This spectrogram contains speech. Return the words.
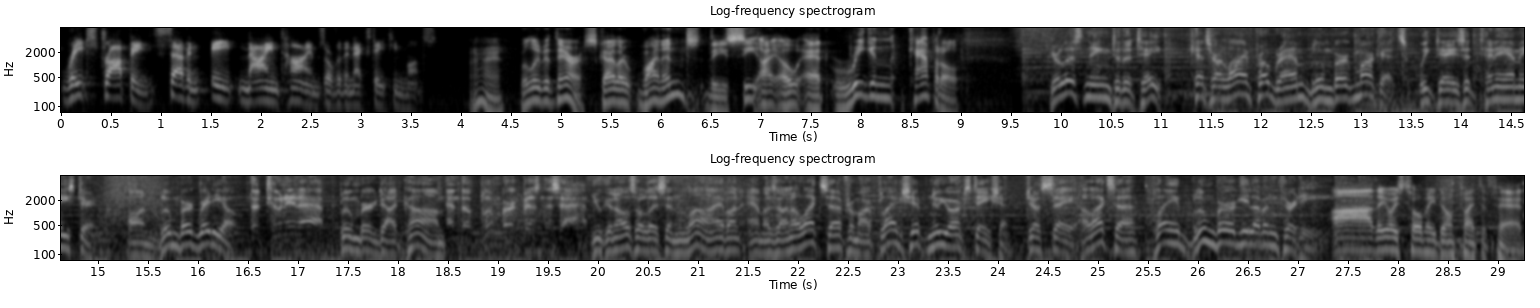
rates dropping seven, eight, nine times over the next 18 months. All right. We'll leave it there. Skyler Weinand, the CIO at Regan Capital. You're listening to The Tape. Catch our live program, Bloomberg Markets, weekdays at 10 a.m. Eastern on Bloomberg Radio, the TuneIn app, Bloomberg.com, and the Bloomberg Business app. You can also listen live on Amazon Alexa from our flagship New York station. Just say, Alexa, play Bloomberg 1130. Ah, uh, they always told me don't fight the Fed.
